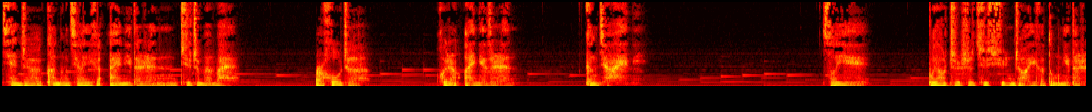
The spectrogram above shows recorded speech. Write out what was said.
前者可能将一个爱你的人拒之门外，而后者会让爱你的人更加爱你。所以，不要只是去寻找一个懂你的人，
